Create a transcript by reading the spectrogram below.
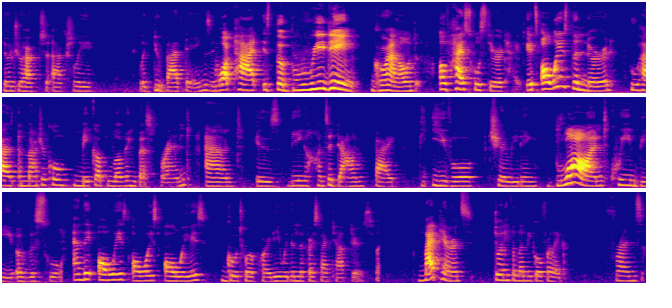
don't you have to actually like do bad things? And Wattpad is the breeding ground of high school stereotypes. It's always the nerd who has a magical makeup loving best friend and is being hunted down by the evil cheerleading blonde queen bee of the school and they always always always go to a party within the first five chapters. My parents don't even let me go for like friends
